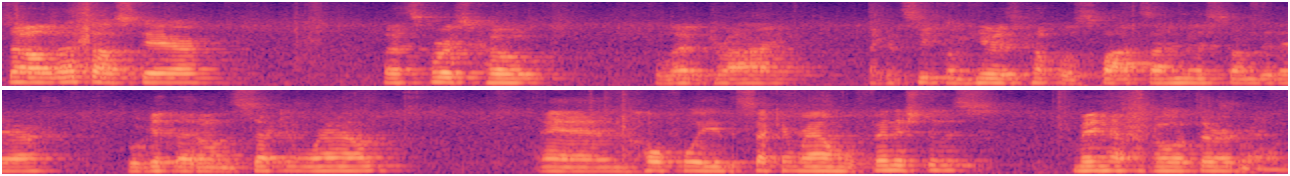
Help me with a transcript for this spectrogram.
So that's our stair. That's first coat. We'll let it dry. I can see from here there's a couple of spots I missed under there. We'll get that on the second round and hopefully the second round will finish this. May have to go a third round.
